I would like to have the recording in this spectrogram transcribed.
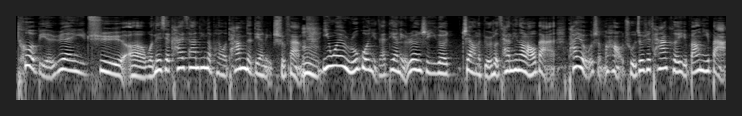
特别愿意去呃，我那些开餐厅的朋友他们的店里吃饭，嗯，因为如果你在店里认识一个这样的，比如说餐厅的老板，他有个什么好处，就是他可以帮你把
